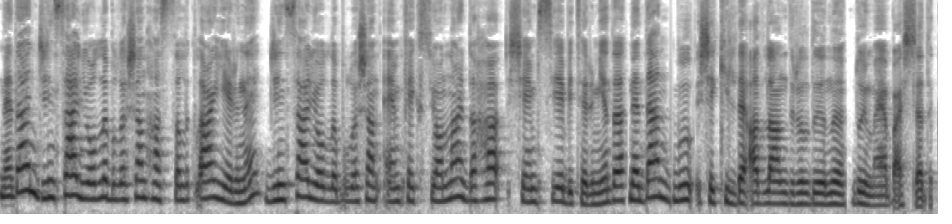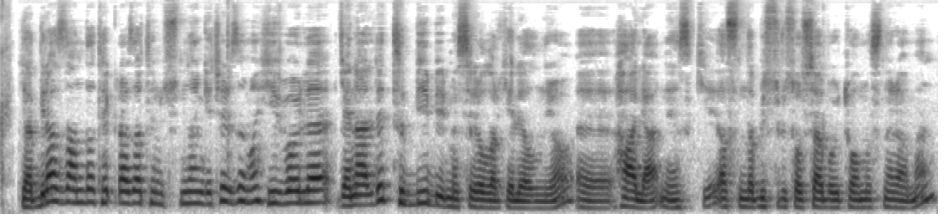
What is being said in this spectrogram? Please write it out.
Neden cinsel yolla bulaşan hastalıklar yerine cinsel yolla bulaşan enfeksiyonlar daha şemsiye bir terim ya da neden bu şekilde adlandırıldığını duymaya başladık? Ya birazdan da tekrar zaten üstünden geçeriz ama HIV böyle genelde tıbbi bir mesele olarak ele alınıyor. Ee, hala ne yazık ki. Aslında bir sürü sosyal boyutu olmasına rağmen.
